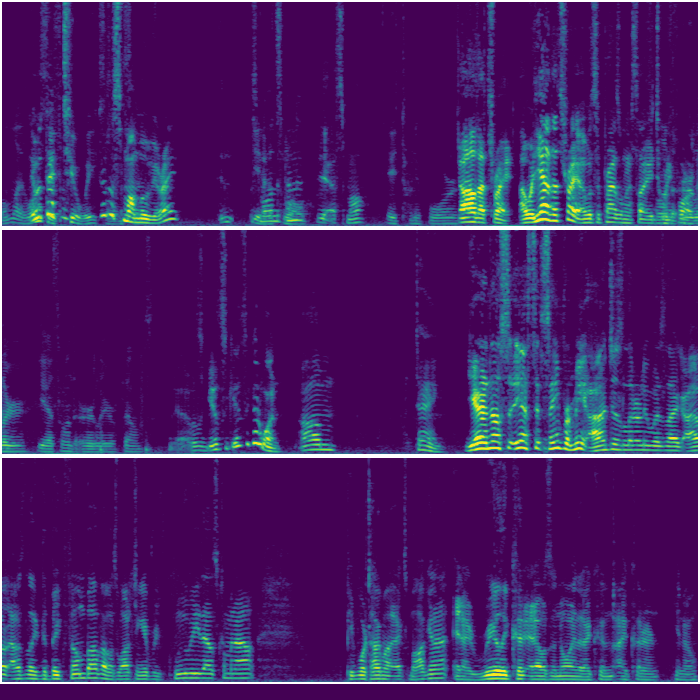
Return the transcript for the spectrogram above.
oh my, It was it? definitely- Two weeks. It was a small movie, right? In- Yeah, Small it's independent. Yeah, small. Eight twenty four. Oh, that's right. Oh, well, yeah, that's right. I was surprised when I saw A One twenty of the four. earlier, yeah, it's one of the earlier films. Yeah, it was it's, it's a good one. Um, dang. Yeah, no, so, yeah, same for me. I just literally was like, I, I was like the big film buff. I was watching every movie that was coming out. People were talking about Ex Machina, and I really couldn't. And I was annoying that I couldn't, I couldn't, you know,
